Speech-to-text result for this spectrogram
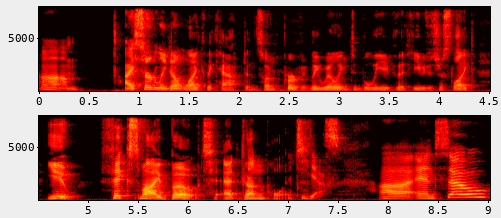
um I certainly don't like the captain, so I'm perfectly willing to believe that he was just like, you, fix my boat at gunpoint. Yes. Uh, and so,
